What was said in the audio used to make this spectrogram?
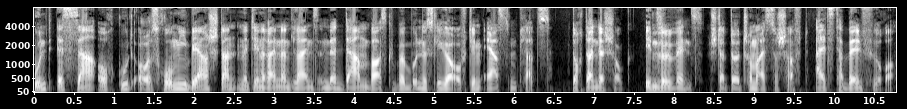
Und es sah auch gut aus. Romy Bär stand mit den Rheinland Lions in der Damenbasketball-Bundesliga auf dem ersten Platz. Doch dann der Schock. Insolvenz statt deutscher Meisterschaft. Als Tabellenführer.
